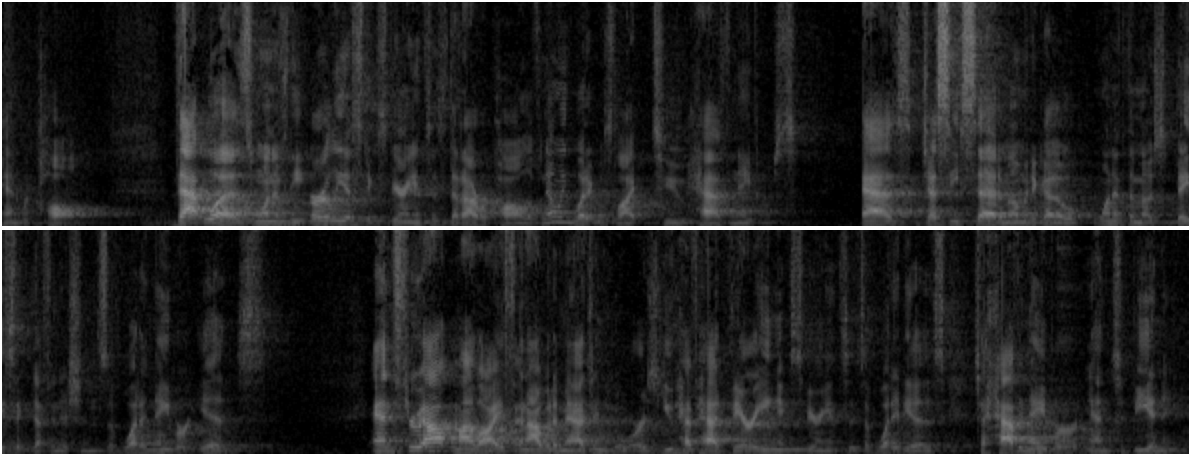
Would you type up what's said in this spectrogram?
can recall. That was one of the earliest experiences that I recall of knowing what it was like to have neighbors. As Jesse said a moment ago, one of the most basic definitions of what a neighbor is. And throughout my life, and I would imagine yours, you have had varying experiences of what it is to have a neighbor and to be a neighbor.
